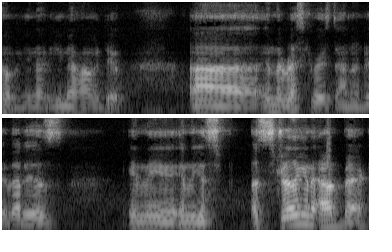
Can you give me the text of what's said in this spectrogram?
Oh, you know, you know how I do. Uh, in the Rescuers Down Under, that is, in the in the Australian outback,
